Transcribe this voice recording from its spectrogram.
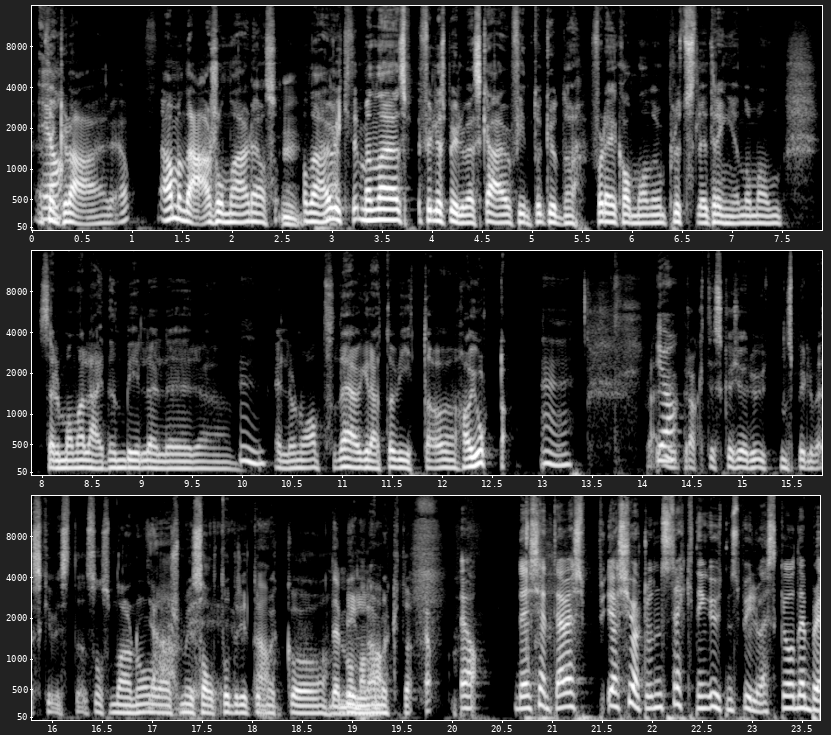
Jeg Ja. tenker det er ja. ja, men det er sånn det er, det. altså. Mm. Og det er jo viktig. Men uh, fylle spylevæske er jo fint å kunne, for det kan man jo plutselig trenge når man selv om man har leid en bil eller, eh, Mm, eller noe annet. Så det er jo greit å vite og ha gjort, da. mm. For det er Ja. upraktisk å kjøre uten spylevæske, hvis det, sånn som det er nå. Ja, det er så mye salt og drit og ja, møkk, og bilen er møkkete. Ja. Ja. Det kjente jeg. Jeg, kjørte jo en strekning uten spylevæske, og det ble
